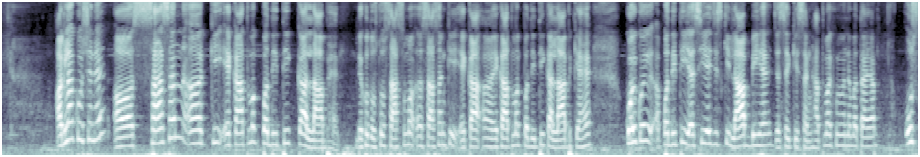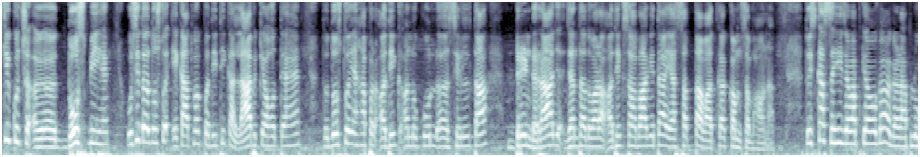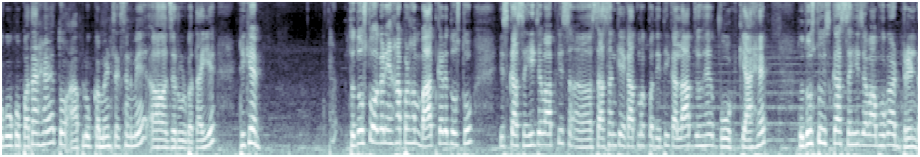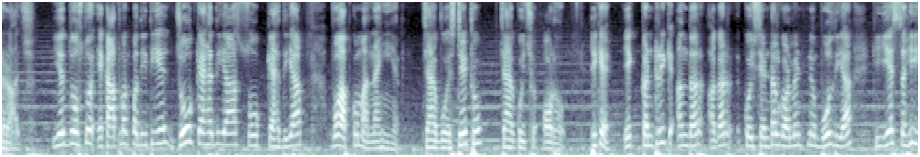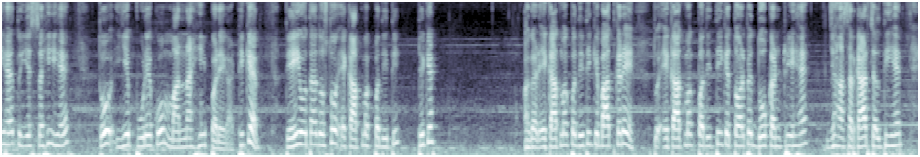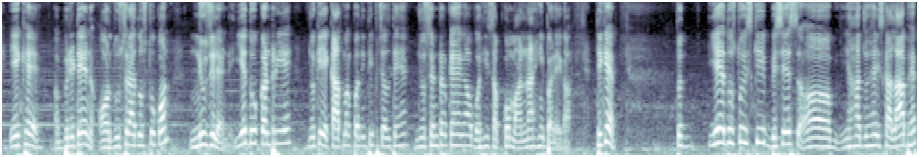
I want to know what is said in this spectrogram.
अगला क्वेश्चन है आ, शासन आ, की एकात्मक पद्धति का लाभ है। देखो दोस्तों शासन शासन की एका, एकात्मक पद्धति का लाभ क्या है? कोई कोई पद्धति ऐसी है जिसकी लाभ भी है जैसे कि संघात्मक में मैंने बताया उसकी कुछ दोष भी है। उसी तरह दोस्तों एकात्मक पद्धति का लाभ क्या होता है? तो दोस्तों यहाँ पर अधिक अनुकूलशीलता दृढ़ राज जनता द्वारा अधिक सहभागिता या सत्तावाद का कम संभावना। तो इसका सही जवाब क्या होगा? अगर आप लोगों को पता है तो आप लोग कमेंट सेक्शन में ज़रूर बताइए। ठीक है? तो दोस्तों, अगर यहाँ पर हम बात करें दोस्तों, इसका सही जवाब की शासन की एकात्मक पद्धति का लाभ जो है, वो क्या है? तो दोस्तों, इसका सही जवाब होगा दृढ़ राज ये दोस्तों, एकात्मक पद्धति है। जो कह दिया, सो कह दिया, वो आपको मानना ही है। चाहे वो स्टेट हो, चाहे कुछ और हो। ठीक है? एक कंट्री के अंदर अगर कोई सेंट्रल गवर्नमेंट ने बोल दिया कि ये सही है तो ये सही है तो ये पूरे को मानना ही पड़ेगा, ठीक है? तो यही होता है दोस्तों, एकात्मक पद्धति, ठीक है? अगर एकात्मक पद्धति की बात करें तो एकात्मक पद्धति के तौर पे दो कंट्री है जहाँ सरकार चलती है। एक है ब्रिटेन और दूसरा है दोस्तों कौन? न्यूजीलैंड ये दो कंट्री है जो कि एकात्मक पद्धति पे चलते हैं। जो सेंटर कहेगा, वही सबको मानना ही पड़ेगा, ठीक है? तो ये दोस्तों इसकी विशेष यहाँ जो है इसका लाभ है।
